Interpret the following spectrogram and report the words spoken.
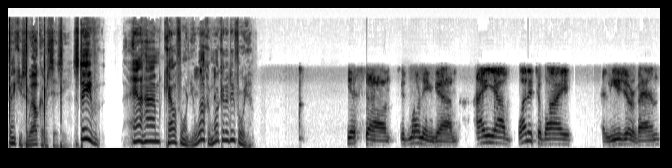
Thank you, sir. Welcome, Sissy. Steve, Anaheim, California. Welcome. What can I do for you? Yes, um, good morning. Um, I uh, wanted to buy a leisure van.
